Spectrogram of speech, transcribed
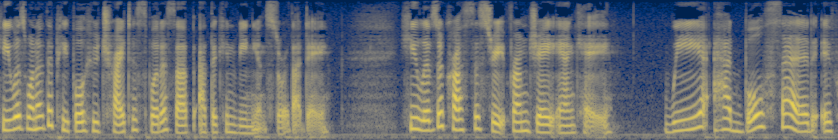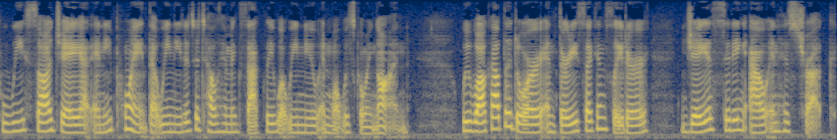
He was one of the people who tried to split us up at the convenience store that day. He lives across the street from Jay and Kay. We had both said if we saw Jay at any point that we needed to tell him exactly what we knew and what was going on. We walk out the door, and 30 seconds later, Jay is sitting out in his truck.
